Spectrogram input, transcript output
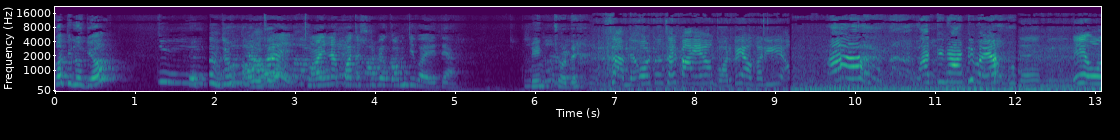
कति लग्यो? छैन पचास रुपियाँ कम्ती भयो त्यहाँ। छोड्दै हामीले अटो चाहिँ पायो घरकै अगाडि। आँटी न आँटी भयो। ए ओ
